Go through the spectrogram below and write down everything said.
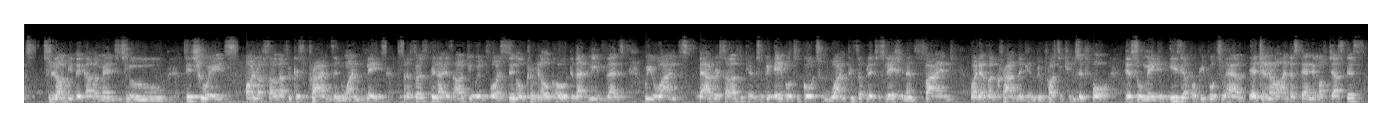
want to lobby the government to situate all of South Africa's crimes in one place. So the first pillar is arguing for a single criminal code. That means that we want the average South African to be able to go to one piece of legislation and find whatever crime they can be prosecuted for. This will make it easier for people to have a general understanding of justice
